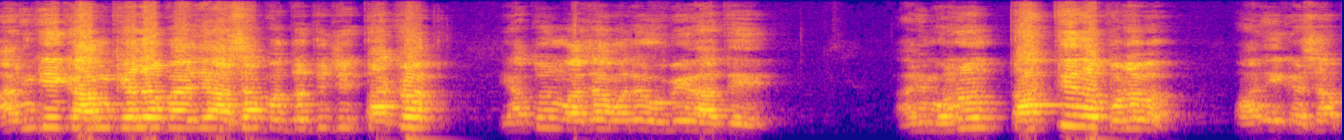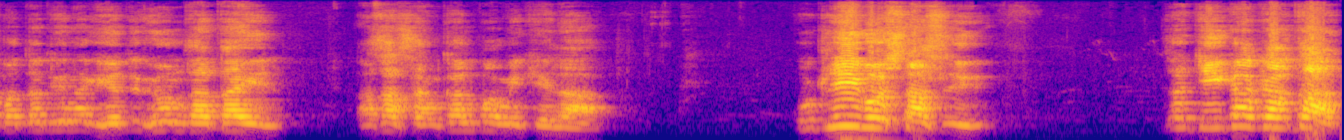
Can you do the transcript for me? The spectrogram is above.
आणखी काम केलं पाहिजे अशा पद्धतीची ताकद यातून माझ्यामध्ये उभी राहते. आणि म्हणून ताकदीनं पुढे पाणी कशा पद्धतीनं घेत घेऊन जाता येईल असा संकल्प मी केला. कुठलीही गोष्ट असली जर टीका करतात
